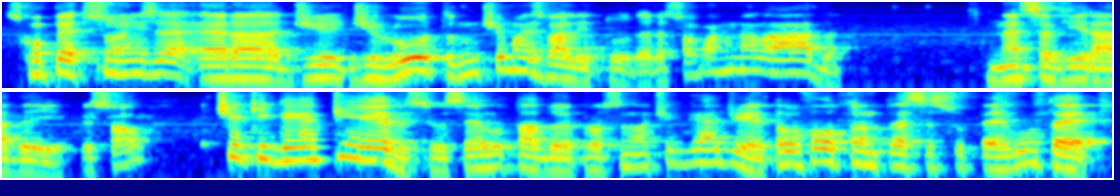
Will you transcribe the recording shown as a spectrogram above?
As competições é, era de, de luta, não tinha mais vale tudo, era só marmelada nessa virada aí. O pessoal tinha que ganhar dinheiro. Se você é lutador, é profissional, tinha que ganhar dinheiro. Então, voltando para essa sua pergunta, é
